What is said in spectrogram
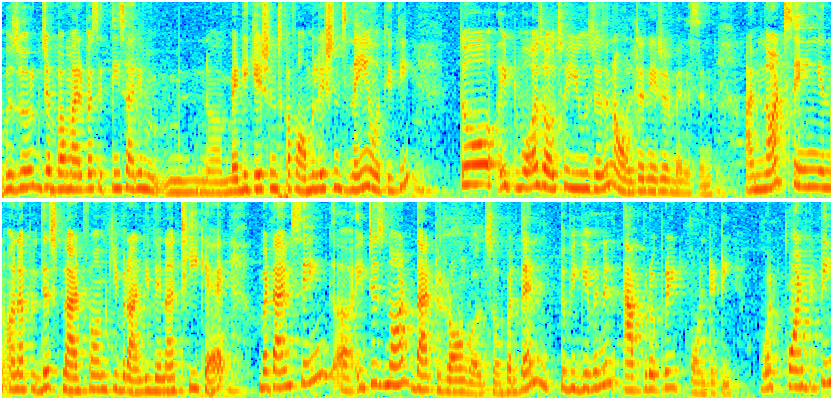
बुज़ुर्ग जब हमारे पास इतनी सारी मेडिकेशंस का फॉर्मुलेशंस नहीं होती थी तो it was also use as an alternative medicine I am not saying in on this platform की ब्रांडी देना ठीक है but I am saying it is not that wrong also but then to be given in appropriate quantity what quantity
